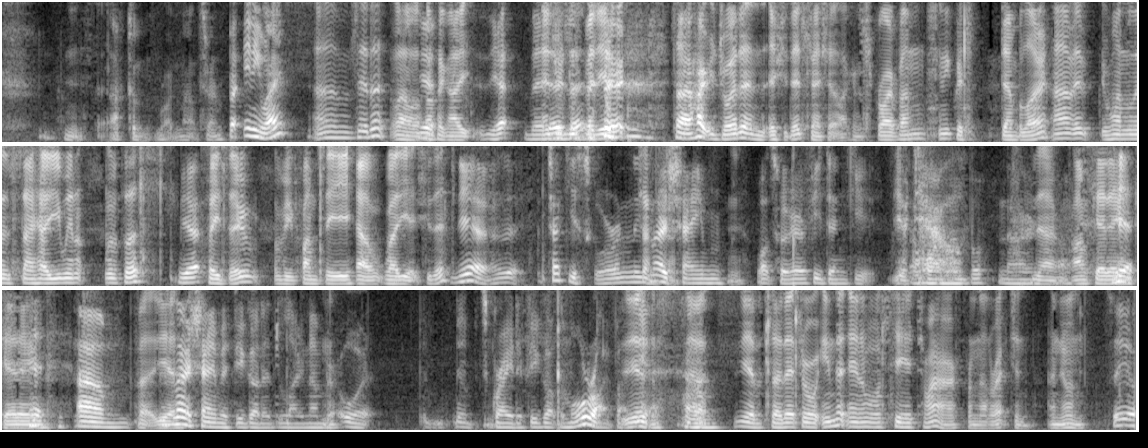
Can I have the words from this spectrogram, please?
I couldn't write an answer in. But anyway, um, is that it? Well, Yeah. I think I yeah, that enjoyed this it. video. so I hope you enjoyed it, and if you did, smash that like and subscribe button. Any questions down below? Um, if you want to let us know how you went with this, Yeah. please do. It'd be fun to see how well you actually did. Yeah, check your score, and there's Check no it. shame Yeah. whatsoever if you didn't get You're terrible. number. No, No, no. I'm kidding. I'm kidding. um, But, there's no shame if you got a low number, or it's great if you got them all right. But yeah, Yeah, uh, um, yeah. So that's where we'll end it, and we'll see you tomorrow from another action. And on. see you.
